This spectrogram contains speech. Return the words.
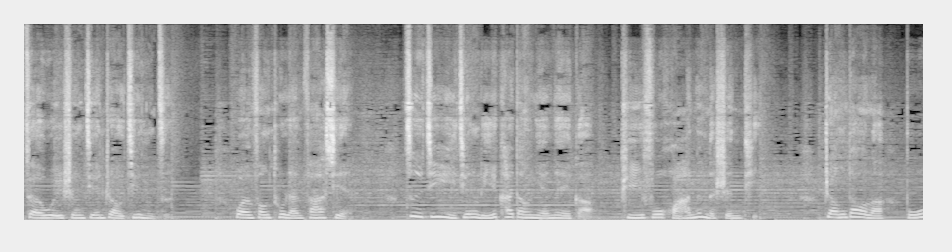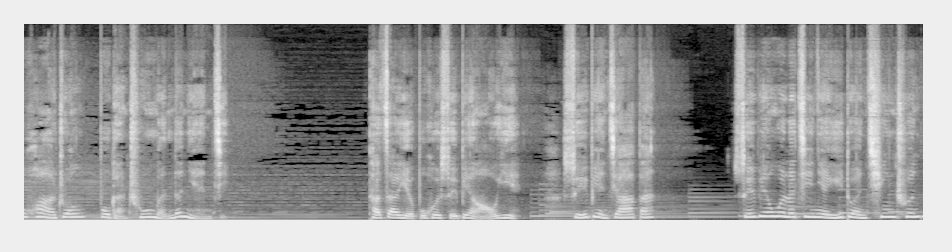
在卫生间照镜子，万芳突然发现，自己已经离开当年那个皮肤滑嫩的身体。长到了不化妆不敢出门的年纪，他再也不会随便熬夜，随便加班，随便为了纪念一段青春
